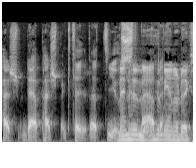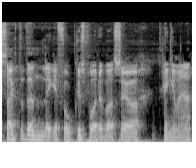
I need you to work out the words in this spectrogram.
pers det perspektivet just Men hur, med hur menar du exakt att den lägger fokus på det bara så jag hänger med?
